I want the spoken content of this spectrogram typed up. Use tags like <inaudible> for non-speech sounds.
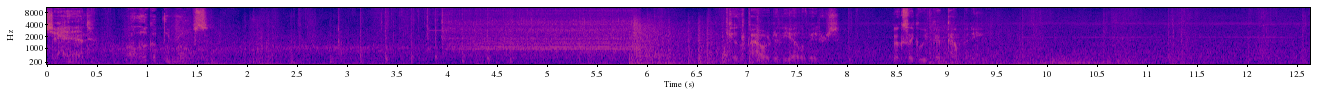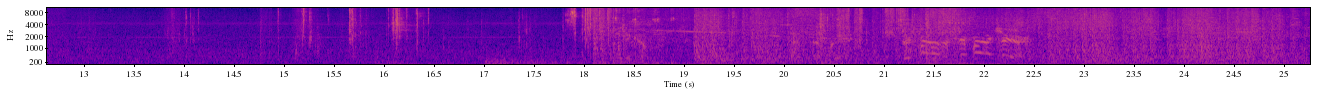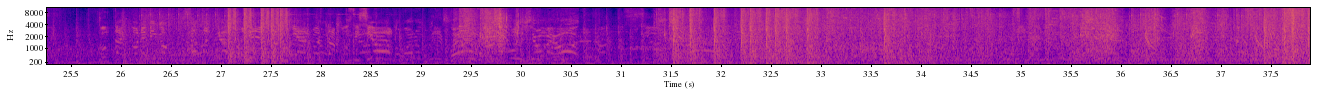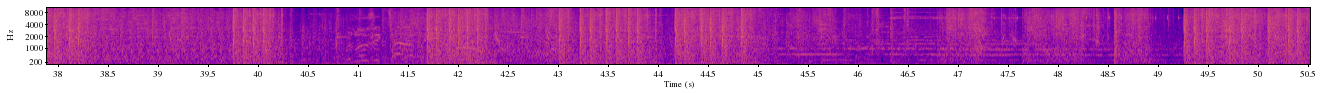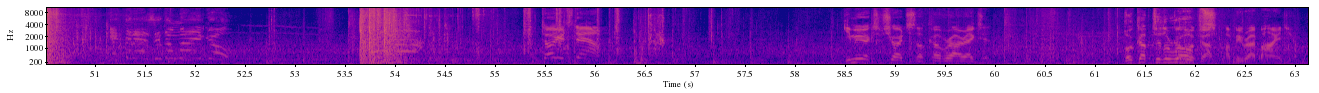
Hesh a hand. I'll hook up the ropes. Kill the power to the elevators. Looks like we've got company. Charges. I'll cover our exit. Hook up to the ropes. I'll be right behind you.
